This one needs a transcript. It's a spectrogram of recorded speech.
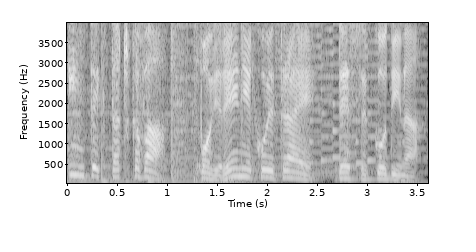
Intek.ba, povjerenje koje traje 10 godina.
